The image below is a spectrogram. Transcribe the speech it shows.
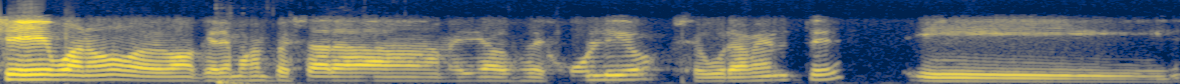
Sí, bueno, queremos empezar a mediados de julio, seguramente, y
